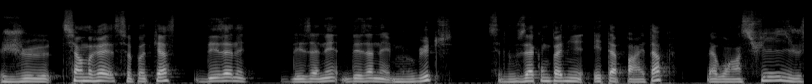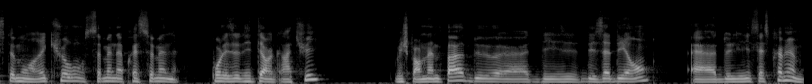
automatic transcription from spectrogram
je tiendrai ce podcast des années, des années, des années. Mon but, c'est de vous accompagner étape par étape, d'avoir un suivi justement récurrent semaine après semaine pour les auditeurs gratuits. Mais je ne parle même pas de, euh, des, adhérents euh, de Limitless Premium.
